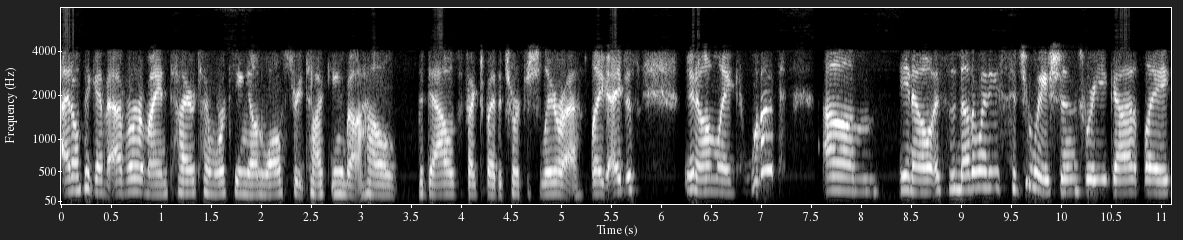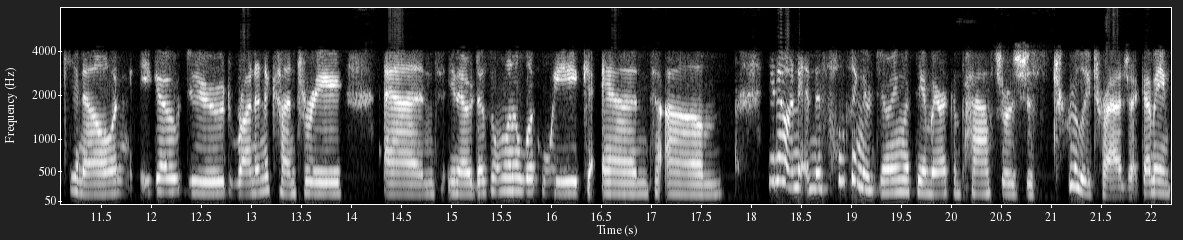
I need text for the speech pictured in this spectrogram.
I don't think I've ever, my entire time working on Wall Street, talking about how the Dow is affected by the Turkish lira. Like, I just, you know, I'm like, what? um, you know, it's another one of these situations where you got like, you know, an ego dude running a country and, you know, doesn't want to look weak. And, um, you know, and, and this whole thing they're doing with the American pastor is just truly tragic. I mean,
